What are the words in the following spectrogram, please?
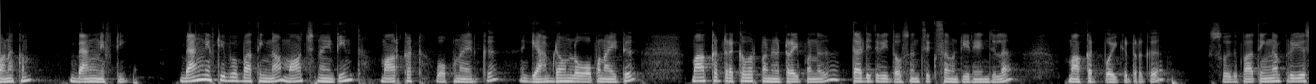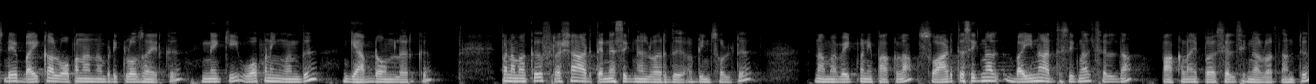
வணக்கம். பேங்க் நிஃப்டி பேங்க் நிஃப்டி இப்போ பார்த்தீங்கன்னா மார்ச் நைன்டீன்த் மார்க்கெட் ஓப்பன் ஆயிருக்கு. கேப் டவுனில் ஓப்பன் ஆகிட்டு மார்க்கெட் ரெக்கவர் பண்ண ட்ரை பண்ணுது. Thirty three thousand six seventy ரேஞ்சில் மார்க்கெட் போய்கிட்டு இருக்கு. ஸோ இது பார்த்தீங்கன்னா ப்ரீவியஸ் டே பைக்கால் ஓப்பன் ஆனபடி க்ளோஸ் ஆயிருக்கு. இன்றைக்கி ஓப்பனிங் வந்து கேப் டவுனில் இருக்குது இப்போ நமக்கு ஃப்ரெஷ்ஷாக அடுத்து என்ன சிக்னல் வருது அப்படின்னு சொல்லிட்டு நம்ம வெயிட் பண்ணி பார்க்கலாம். ஸோ அடுத்த சிக்னல் பைனா அடுத்த சிக்னல் செல் தான். பார்க்கலாம் இப்போ செல் சிக்னல் வருதான்ட்டு.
